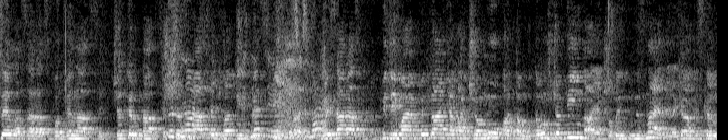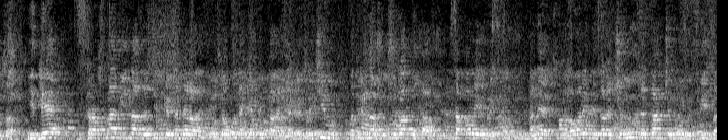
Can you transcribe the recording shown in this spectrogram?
села зараз по 12, 14, 16 годин без світла. Ми зараз підіймаємо питання, а чому, а тому. Тому що війна, якщо ви не знаєте, так я вам скажу, що іде страшна війна з Російською Федерацією. Тому таке питання. І причину потрібно шукати там за перебриком, а не говорити зараз, чому це так, чому світла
